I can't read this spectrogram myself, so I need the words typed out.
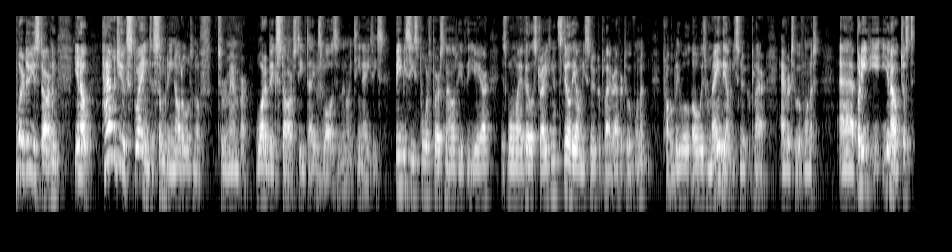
where do you start? And, you know, how would you explain to somebody not old enough to remember what a big star Steve Davis Hmm. was in the 1980s? BBC Sports Personality of the Year is one way of illustrating it. Still the only snooker player ever to have won it. Probably will always remain the only snooker player ever to have won it. Uh, but he, he- you know, just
